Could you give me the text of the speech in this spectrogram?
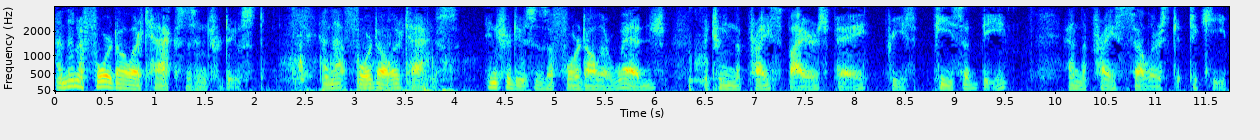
and then a $4 tax is introduced. And that $4 tax introduces a $4 wedge between the price buyers pay, P sub B, and the price sellers get to keep,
